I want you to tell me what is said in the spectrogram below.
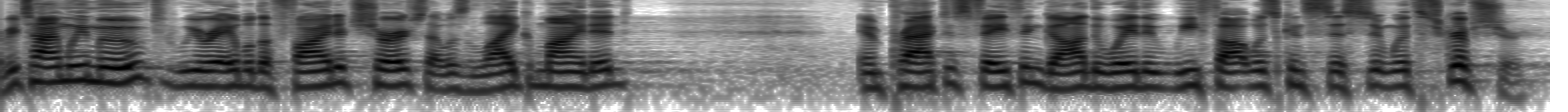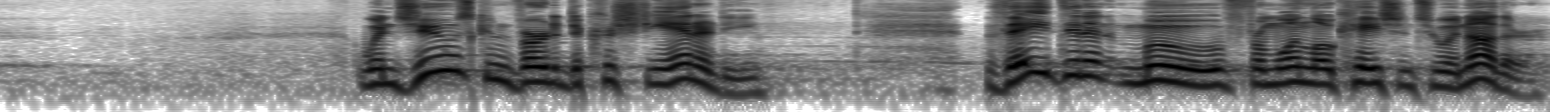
Every time we moved, we were able to find a church that was like minded and practiced faith in God the way that we thought was consistent with Scripture. When Jews converted to Christianity, they didn't move from one location to another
